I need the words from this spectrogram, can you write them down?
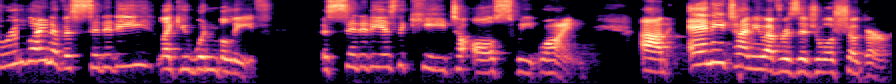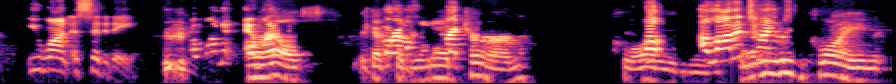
through line of acidity like you wouldn't believe. Acidity is the key to all sweet wine. Um, anytime you have residual sugar, you want acidity. And one, and or one, else it gets the dreaded but- term cloying. Well, a lot of times- cloying,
